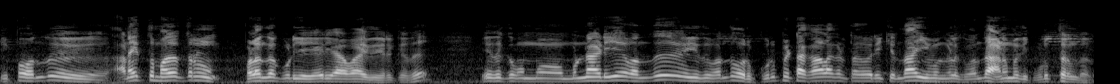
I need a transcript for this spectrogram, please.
இப்போ வந்து அனைத்து மதத்திலும் புழங்கக்கூடிய ஏரியாவாக இது இருக்குது. இதுக்கு மு- முன்னாடியே வந்து இது வந்து ஒரு குறிப்பிட்ட காலகட்டம் வரைக்கும் தான் இவங்களுக்கு வந்து அனுமதி கொடுத்துருந்தது.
